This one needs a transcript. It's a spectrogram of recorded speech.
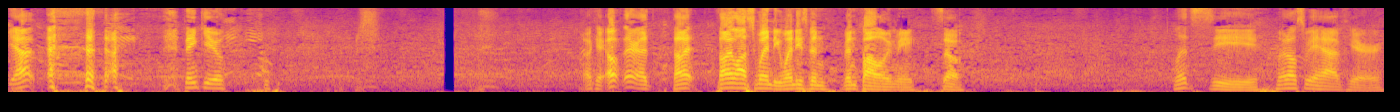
Yeah. Thank you. Okay. Oh, there. I thought I, thought I lost Wendy. Wendy's been been following me. So let's see what else we have here.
